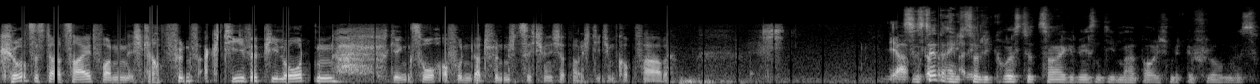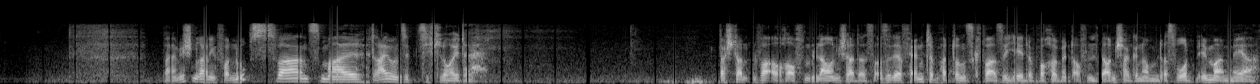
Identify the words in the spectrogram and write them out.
kürzester Zeit von, ich glaube, fünf aktive Piloten ging es hoch auf 150, wenn ich das noch richtig im Kopf habe. Ja, Was ist denn eigentlich so die größte Zahl gewesen, die mal bei euch mitgeflogen ist? Beim Mission Running von Noobs waren es mal 73 Leute. Da standen wir auch auf dem Launcher. Das, also der Phantom hat uns quasi jede Woche mit auf den Launcher genommen. Das wurden immer mehr.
